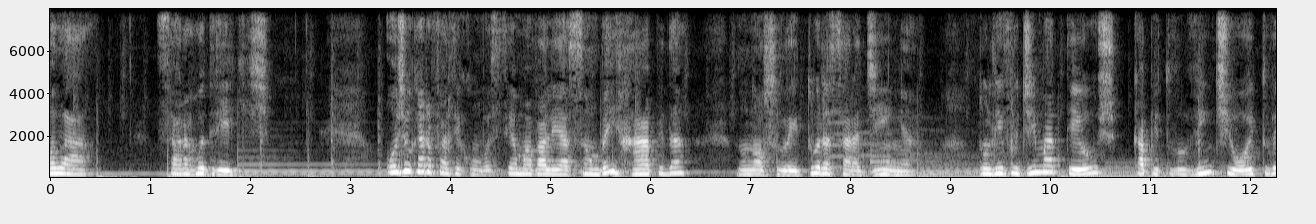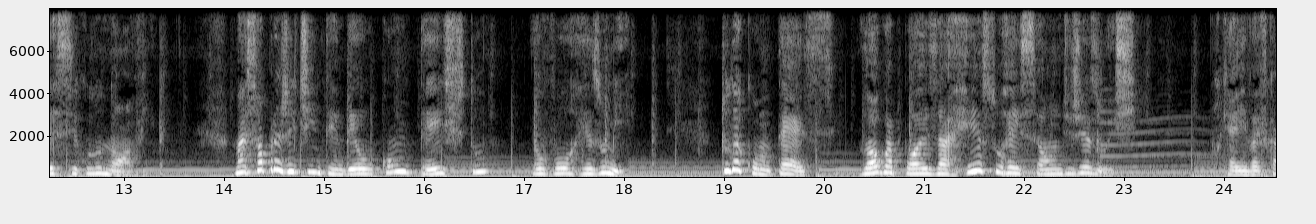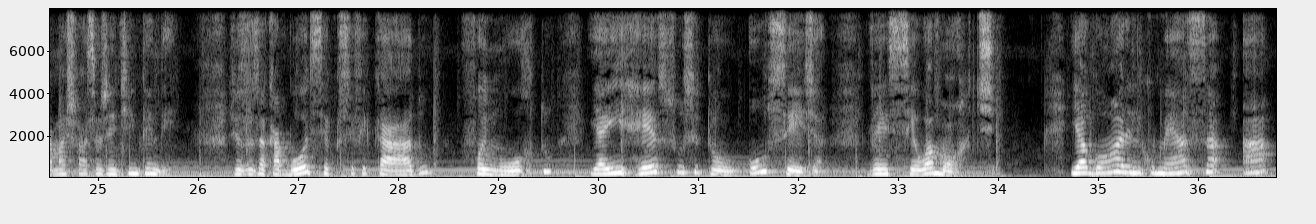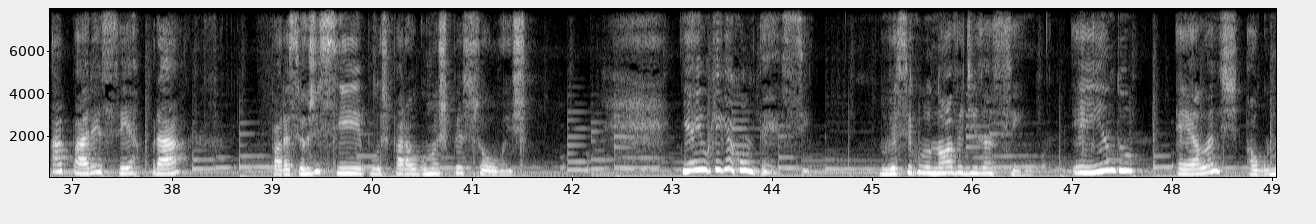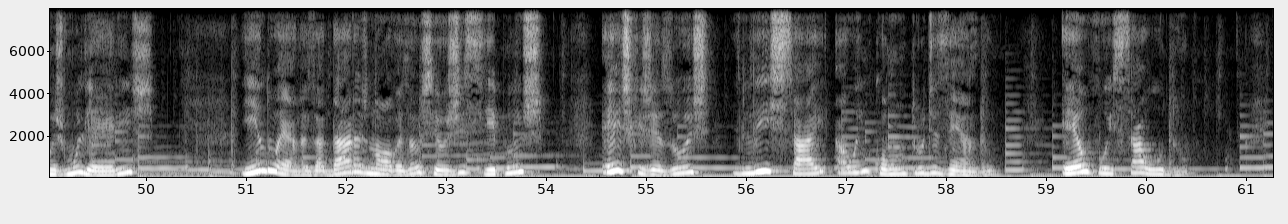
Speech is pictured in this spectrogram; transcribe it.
Olá, Sara Rodrigues. Hoje eu quero fazer com você uma avaliação bem rápida no nosso Leitura Saradinha do livro de Mateus, capítulo 28, versículo 9. Mas só para a gente entender o contexto, eu vou resumir. Tudo acontece logo após a ressurreição de Jesus, porque aí vai ficar mais fácil a gente entender. Jesus acabou de ser crucificado, foi morto e aí ressuscitou, ou seja, venceu a morte. E agora ele começa a aparecer para para seus discípulos, para algumas pessoas. E aí o que, que acontece? No versículo 9 diz assim: E indo elas, algumas mulheres, indo elas a dar as novas aos seus discípulos, eis que Jesus lhes sai ao encontro, dizendo: Eu vos saúdo.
